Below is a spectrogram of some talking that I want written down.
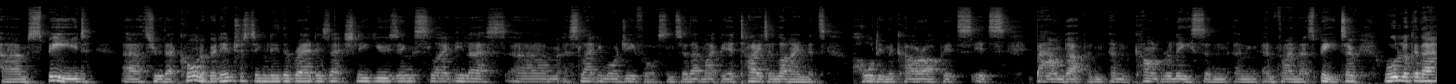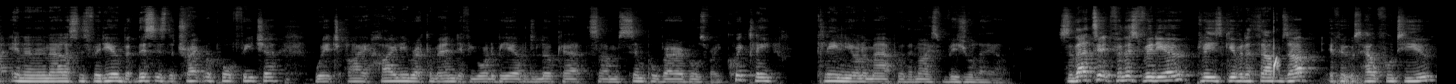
um, speed uh, through that corner. But interestingly, the red is actually using slightly less, um, a slightly more g-force, and so that might be a tighter line that's holding the car up. It's it's bound up and, and can't release and, and, and find that speed. So we'll look at that in an analysis video, but this is the track report feature, which I highly recommend if you want to be able to look at some simple variables very quickly, cleanly on a map with a nice visual layout. So that's it for this video. Please give it a thumbs up if it was helpful to you.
